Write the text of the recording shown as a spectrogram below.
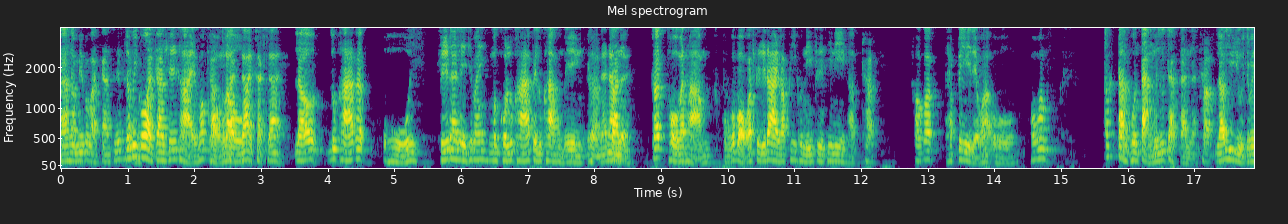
ฮะ เรามีประวัติการซื้อแล้วมีประวัติการซื้อขายเพราะของแคเราร็กได้แคร็กได้แล้วลูกค้าก็โอ้โหซื้อได้เลยใช่ไหมบางคนลูกค้าเป็นลูกค้าผมเองเออแนะนำเลย ก็โทรมาถาม ผมก็บอกว่าซื้อได้ครับพี่คนนี้ซื้อที่นี่ครับ ครับ เขาก็แฮปปี้เดี๋ยวว่าโอ้โหเพราะว่าก็ต่างคนต่างไม่รู้จักกันนะครับ แล้วอยู่ๆจะไป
